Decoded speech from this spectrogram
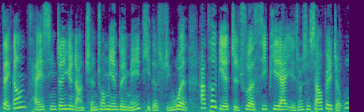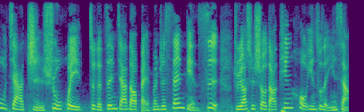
在刚才行政院长陈冲面对媒体的询问，他特别指出了 CPI，也就是消费者物价指数会这个增加到百分之三点四，主要是受到天后因素的影响。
